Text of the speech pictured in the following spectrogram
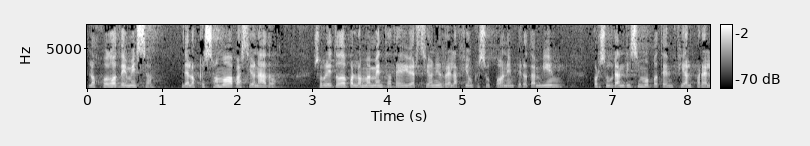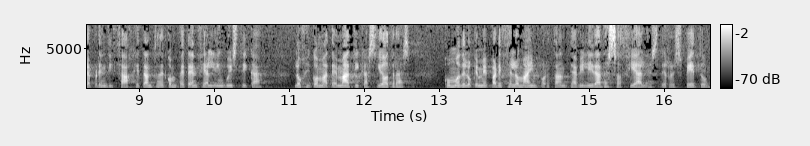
los juegos de mesa, de los que somos apasionados, sobre todo por los momentos de diversión y relación que suponen, pero también por su grandísimo potencial para el aprendizaje, tanto de competencias lingüísticas, lógico-matemáticas y otras, como de lo que me parece lo más importante, habilidades sociales, de respeto,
